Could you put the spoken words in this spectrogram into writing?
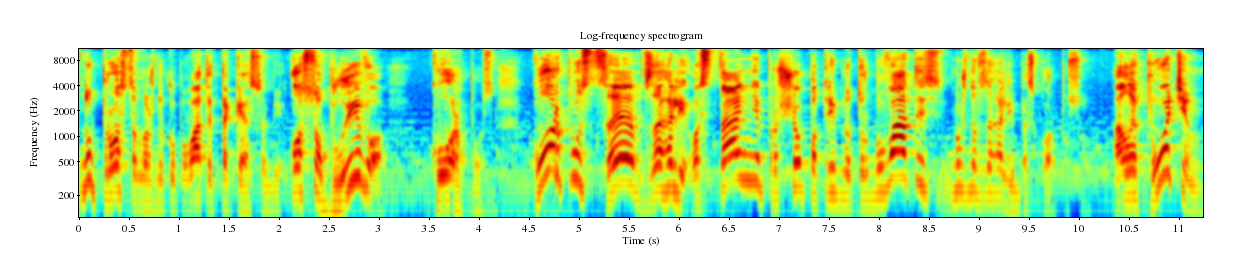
ну просто можна купувати таке собі. Особливо корпус. Корпус це взагалі останнє, про що потрібно турбуватись, можна взагалі без корпусу. Але потім.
